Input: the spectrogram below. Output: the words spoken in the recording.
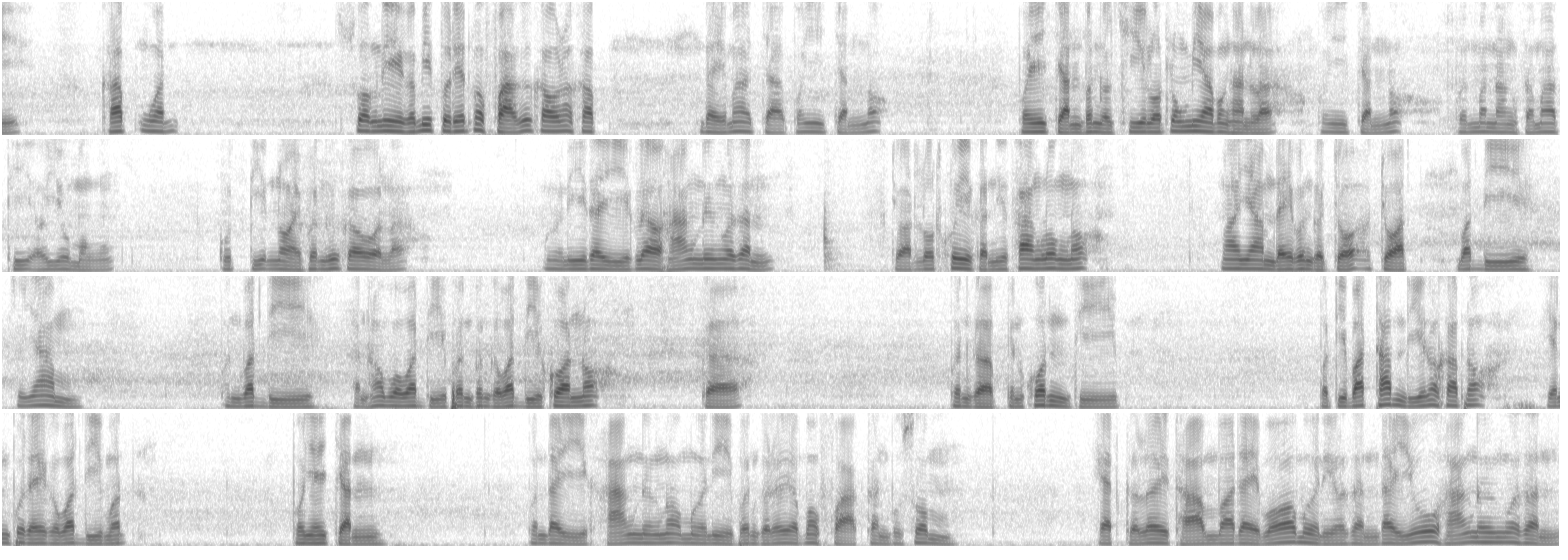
ครับงวดช่วงนี้ก็มีตัวเด็ดมาฝากคือเขานะครับได้มาจากพ่อยีจันเนาะพ่อยีจันเพิ่นก็ขี่รถลงเมียบางหันละพ่อยีจันเนาะเพิ่นมานั่งสมาธิเอาอยู่หมองกุฏิหน่อยเพิ่นคือเขาหั่นละเมื้อนี้ได้อีกแล้วหางนึงว่าซั่นจอดรถคุยกันอยู่ทางลงเนาะ มายามใดเพิ่นก็จอจอดวัดดีสุยามเพิ่นวัดดีคันเฮาบ่วัดดีเพิ่นเพิ่นก็วัดดีก่อนเนาะก็เพิ่นก็เป็นคนที่ปฏิบัติธรรมดีเนาะครับเนาะเห็นผู้ใดก็วัดดีหมดพ่อใหญ่จันเพิ่นได้อีกหางหนึงเนาะมื้อนี้เพิ่นก็เลยมาฝากท่านผู้ชมแอดก็เลยถามว่าได้บ่มื้อนี้ว่าซั่นได้อยู่หางหนึงว่าซั่น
